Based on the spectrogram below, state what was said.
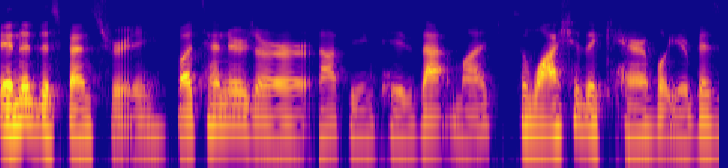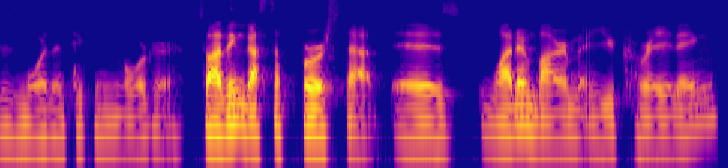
In a dispensary, bud tenders are not being paid that much. So why should they care about your business more than taking an order? So I think that's the first step is what environment are you creating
